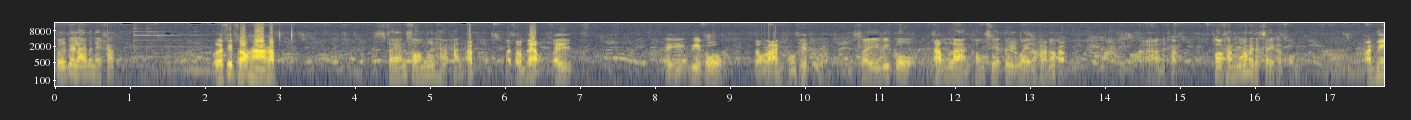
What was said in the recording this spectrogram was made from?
เปิดไปหลายปานไหนครับเปิดสิบสองหาครับแสนสองหมื่นห้าพันครับผสมแล้วไอ้ไอ้วีโก้ สองล้านของเสียตัว ไซวิโก้ครัสบ องล้านของเสียตู่ไว้เนาะครับเนาะครับอ่านะครับพอคำง้อมาจากไสครับผมมันมี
